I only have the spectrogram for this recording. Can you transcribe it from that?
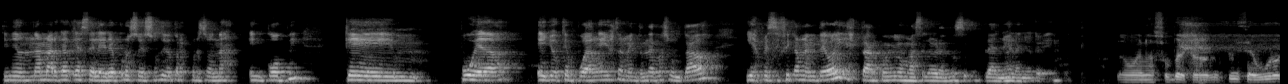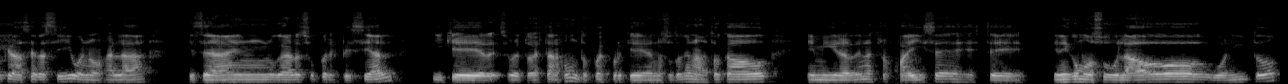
teniendo una marca que acelere procesos de otras personas en copy, que pueda ellos que puedan ellos también tener resultados y específicamente hoy estar con mi mamá celebrando su cumpleaños el año que viene. No, bueno, súper, claro que sí, seguro que va a ser así. Bueno, ojalá que sea en un lugar súper especial y que sobre todo estar juntos, pues, porque a nosotros que nos ha tocado emigrar de nuestros países, este, tiene como su lado bonito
